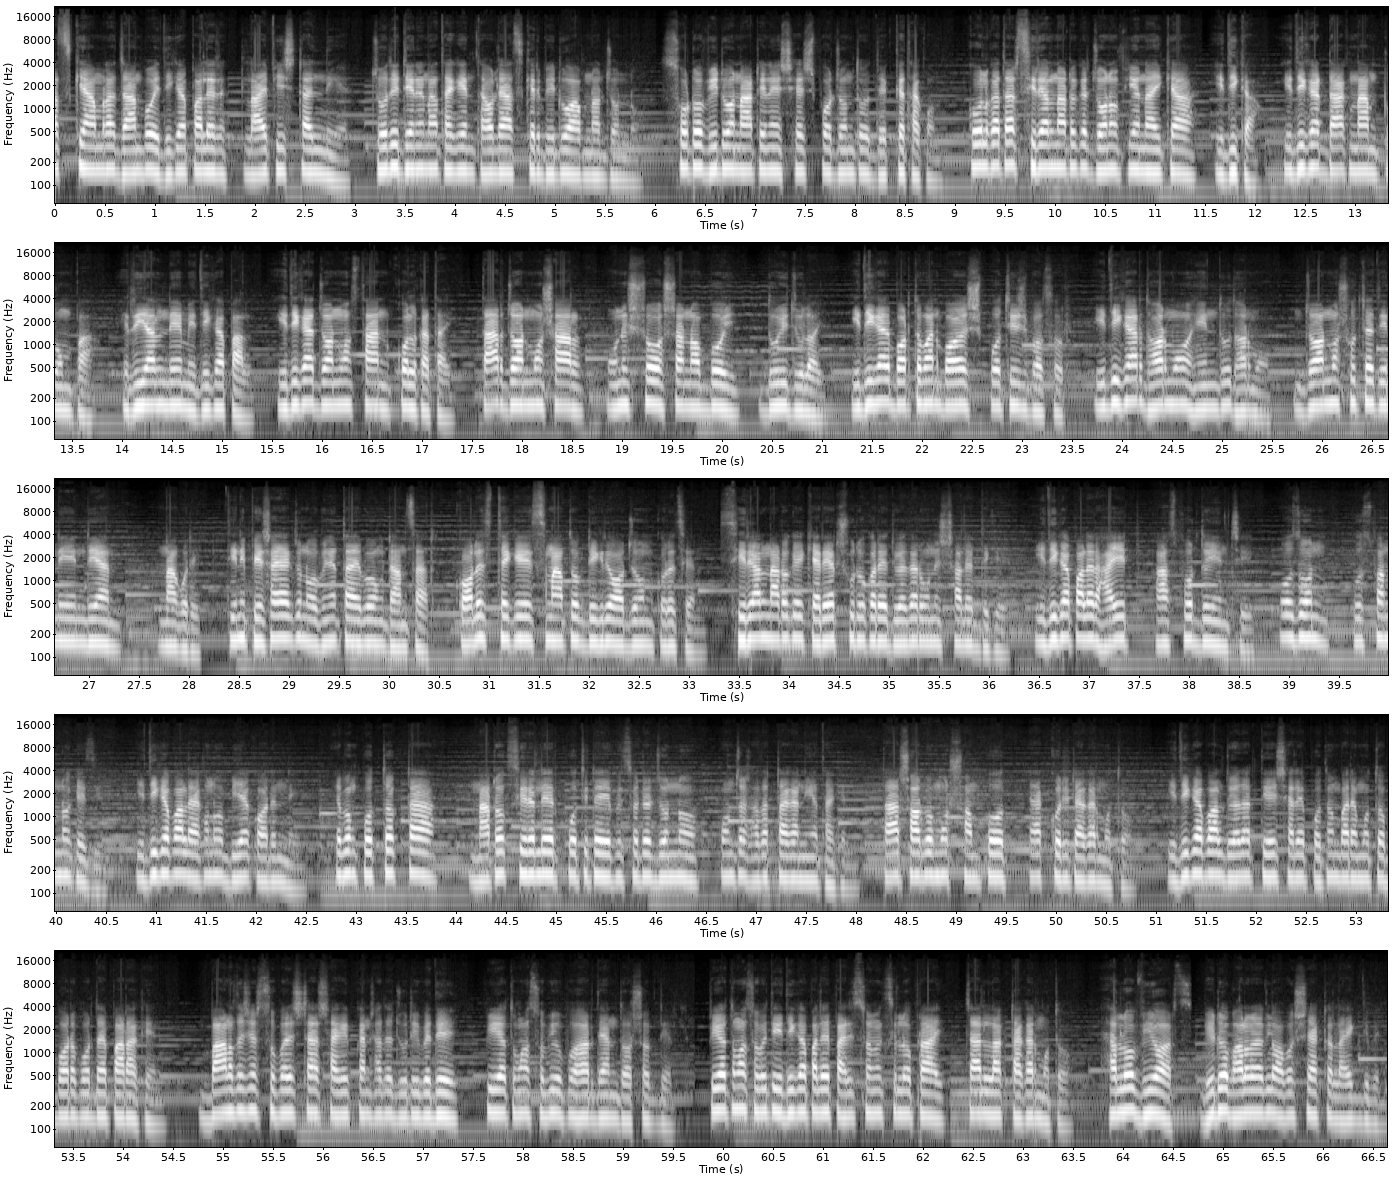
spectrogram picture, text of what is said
আজকে আমরা জানব ইদিকা পালের লাইফ স্টাইল নিয়ে। যদি জেনে না থাকেন, তাহলে আজকের ভিডিও আপনার জন্য। ছোট ভিডিও না টেনে শেষ পর্যন্ত দেখতে থাকুন। কলকাতার সিরিয়াল নাটকের জনপ্রিয় নায়িকা ইদিকা। ইদিকার ডাক নাম টুম্পা। রিয়াল নেম ইদিকা পাল ইদিকার জন্মস্থান কলকাতায়। তার জন্মসাল উনিশশো অষ্টানব্বই, দুই জুলাই। ইদিকার বর্তমান বয়স পঁচিশ বছর। ইদিকার ধর্ম হিন্দু ধর্ম। জন্মসূত্রে তিনি ইন্ডিয়ান নাগরিক। তিনি পেশায় একজন অভিনেতা এবং ডান্সার। কলেজ থেকে স্নাতক ডিগ্রি অর্জন করেছেন। সিরিয়াল নাটকে ক্যারিয়ার শুরু করে দুই হাজার উনিশ সালের দিকে। ইদিকা পালের হাইট পাঁচ ফুট দুই ইঞ্চি। ওজন পঁচপান্ন কেজি। ইদিকা পাল এখনও বিয়ে করেননি এবং প্রত্যেকটা নাটক সিরিয়ালের প্রতিটা এপিসোডের জন্য পঞ্চাশ হাজার টাকা নিয়ে থাকেন। তার সর্বমোট সম্পদ এক কোটি টাকার মতো। ইদিকা পাল দু হাজার তেইশ সালে প্রথমবারের মতো বড় পর্দায় পা রাখেন। বাংলাদেশের সুপারস্টার শাকিব খান সাথে জুটি বেঁধে প্রিয়তমা ছবি উপহার দেন দর্শকদের। প্রিয়তমা ছবিতে ইদিকা পালের পারিশ্রমিক ছিল প্রায় চার লাখ টাকার মতো। হ্যালো ভিউয়ার্স ভিডিও ভালো লাগলে অবশ্যই একটা লাইক দিবেন।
